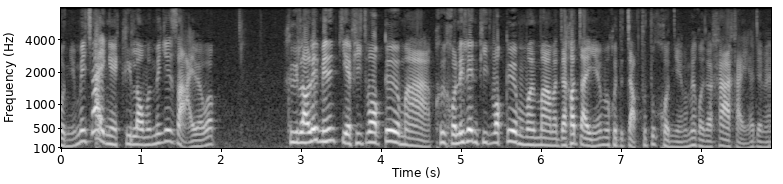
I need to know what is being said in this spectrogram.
คนไงไม่ใช่ไงคือเรามันไม่ใช่สายแบบว่า คือเราเล่นเมนเกียร์พีทวอลเกอร์มา คือคนที่เล่นพีทวอลเกอร์มันมา มันจะเข้าใจไงมันควรจะจับทุกๆคนไงมันไม่ควรจะฆ่าใครเข้าใจไหม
